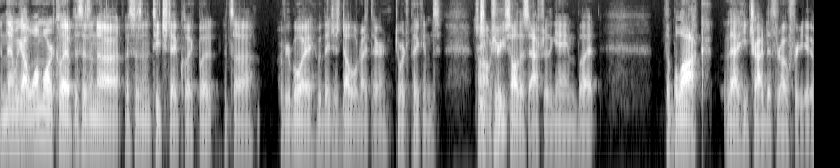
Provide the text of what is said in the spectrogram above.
And then we got one more clip. This isn't a this isn't a teach tape clip, but it's a of your boy who they just doubled right there, George Pickens. Um, I'm sure you saw this after the game, but the block that he tried to throw for you.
